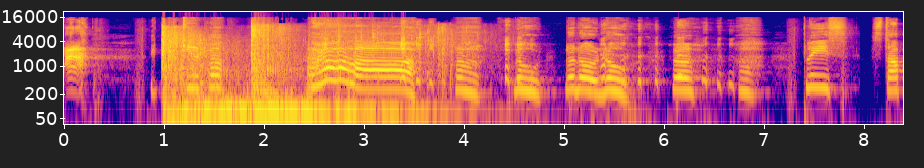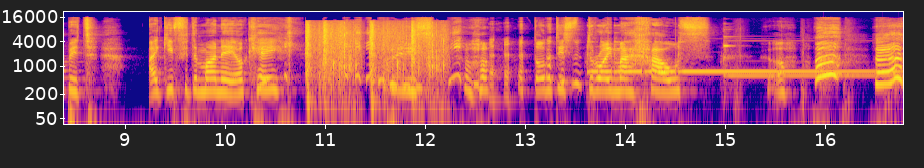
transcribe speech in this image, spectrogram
ah. Give up! Ah, ah, no, no, no, no! Ah, ah, please stop it! I give you the money, okay? Please, ah, don't destroy my house! Ah, ah, ah,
